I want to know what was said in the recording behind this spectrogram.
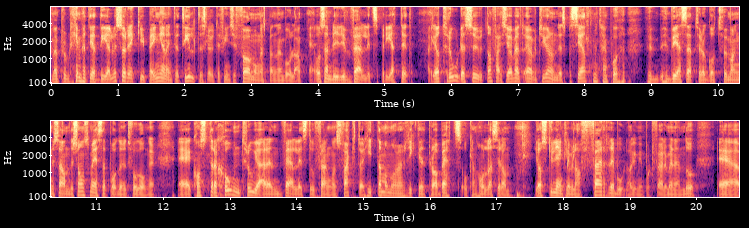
men problemet är att delvis så räcker ju pengarna inte till till slut. Det finns ju för många spännande bolag och sen blir det väldigt spretigt. Jag tror dessutom faktiskt, jag är väldigt övertygad om det, speciellt med tanke på hur, vi har sett hur det har gått för Magnus Andersson Andersson som har gästat podden nu två gånger. Eh, koncentration tror jag är en väldigt stor framgångsfaktor. Hittar man några riktigt bra bets och kan hålla sig dem. Jag skulle egentligen vilja ha färre bolag i min portfölj, men ändå eh,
